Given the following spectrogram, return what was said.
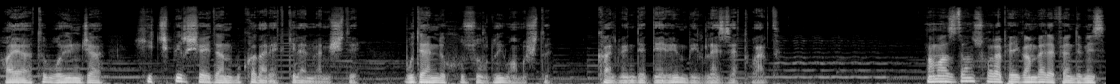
Hayatı boyunca hiçbir şeyden bu kadar etkilenmemişti. bu denli huzur duymamıştı. Kalbinde derin bir lezzet vardı. Namazdan sonra Peygamber Efendimiz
